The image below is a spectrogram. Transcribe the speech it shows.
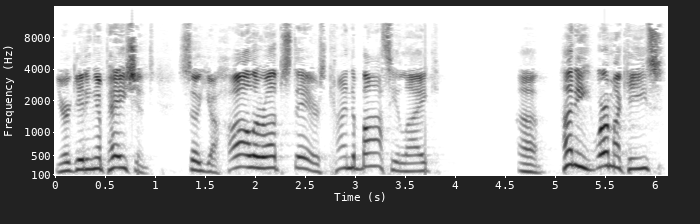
You're getting a patient. So you holler upstairs, kind of bossy like, uh, honey, where are my keys?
